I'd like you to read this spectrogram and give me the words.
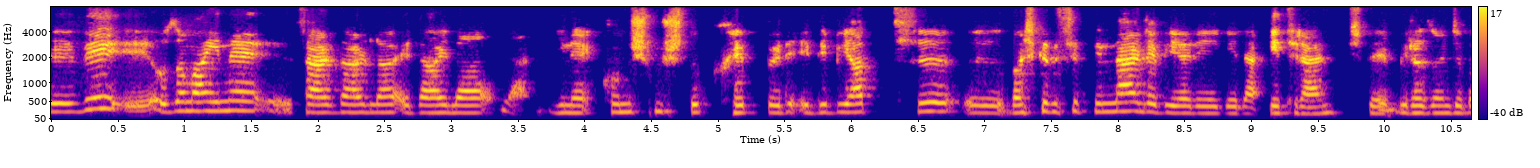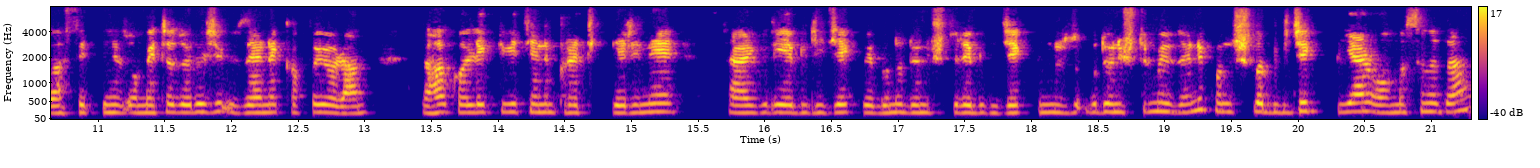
E, ve e, o zaman yine Serdar'la, Eda'yla yani yine konuşmuştuk. Hep böyle edebiyatı e, başka disiplinlerle bir araya gelen, getiren, işte biraz önce bahsettiğiniz o metodoloji üzerine kafa yoran, daha kolektivitenin pratiklerini sergileyebilecek ve bunu dönüştürebilecek, bunu, bu dönüştürme üzerine konuşulabilecek bir yer olmasını da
